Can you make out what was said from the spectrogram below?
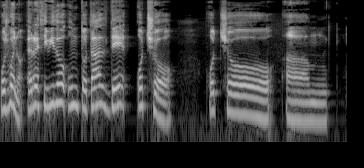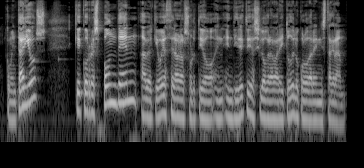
Pues bueno, he recibido un total de 8 ocho comentarios que corresponden, a ver, que voy a hacer ahora el sorteo en, directo y así lo grabaré y todo y lo colgaré en Instagram,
